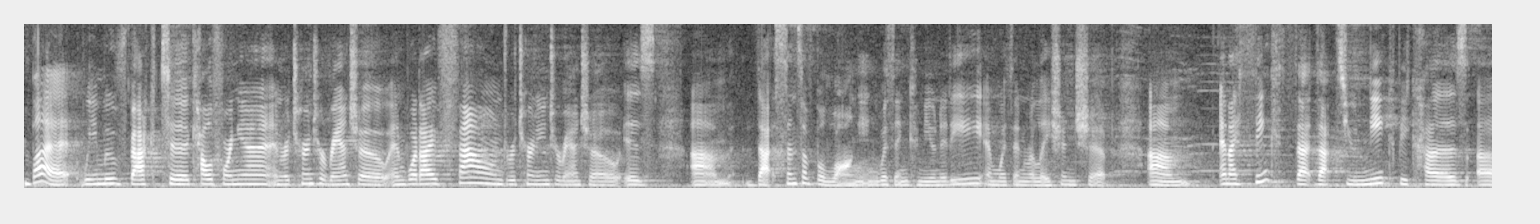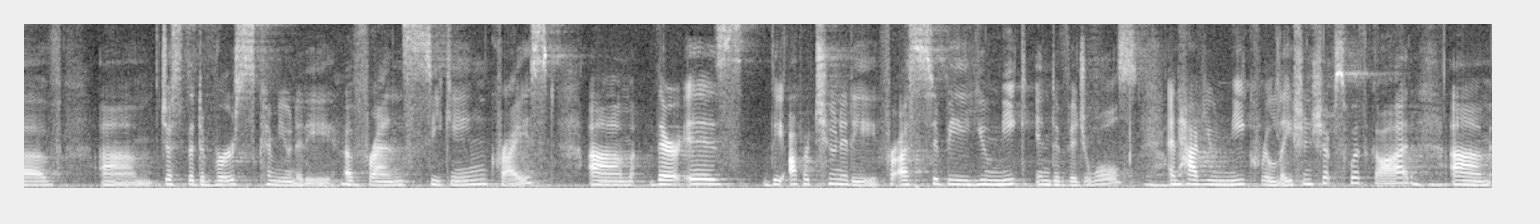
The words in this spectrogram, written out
but we moved back to California and returned to Rancho. And what I've found returning to Rancho is um, that sense of belonging within community and within relationship. Um, and I think that that's unique because of um, just the diverse community of friends seeking Christ. um, there is the opportunity for us to be unique individuals yeah. and have unique relationships with God, mm-hmm. um,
